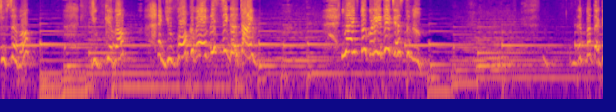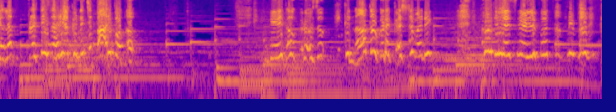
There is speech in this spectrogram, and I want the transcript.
చూసావా? You give up and you walk away every single time లైఫ్తో కూడా ఇదే చేస్తున్నావు దెబ్బ తగల ప్రతిసారి అక్కడి నుంచి పారిపోతావు. ఏదో ఒక రోజు ఇక నాతో కూడా కష్టమని వదిలేసి వెళ్ళిపోతావు. నీ భవిక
